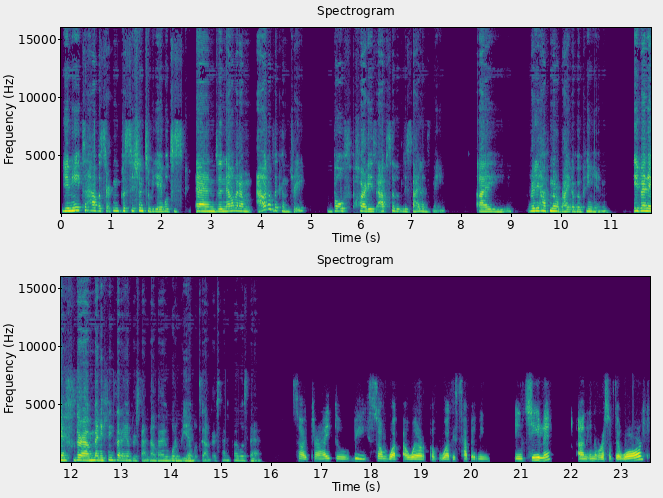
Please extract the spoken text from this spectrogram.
You need to have a certain position to be able to speak. And now that I'm out of the country, both parties absolutely silence me. I really have no right of opinion, even if there are many things that I understand now that I wouldn't be able to understand if I was there. So I try to be somewhat aware of what is happening in Chile and in the rest of the world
